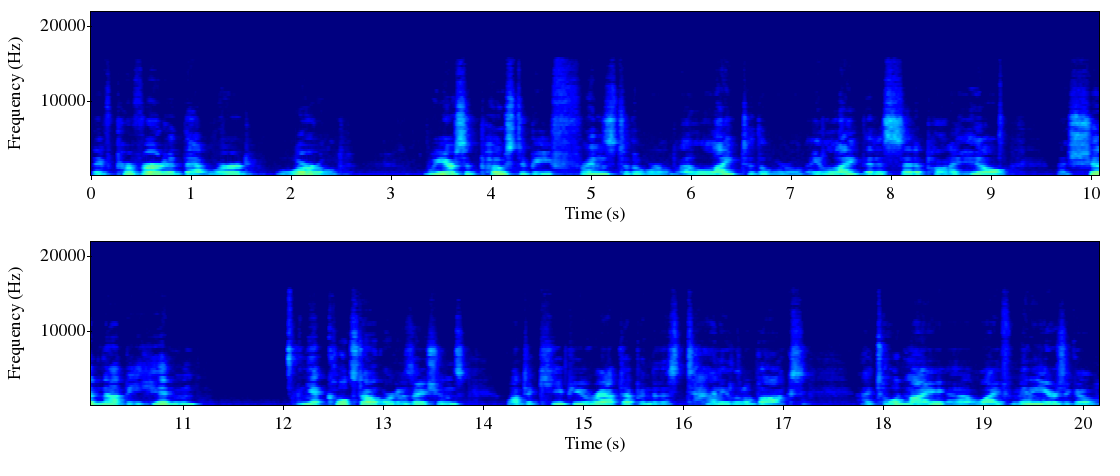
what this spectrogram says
they've perverted that word world. We are supposed to be friends to the world, a light to the world, a light that is set upon a hill that should not be hidden. And yet, cult style organizations want to keep you wrapped up into this tiny little box. I told my uh, wife many years ago,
